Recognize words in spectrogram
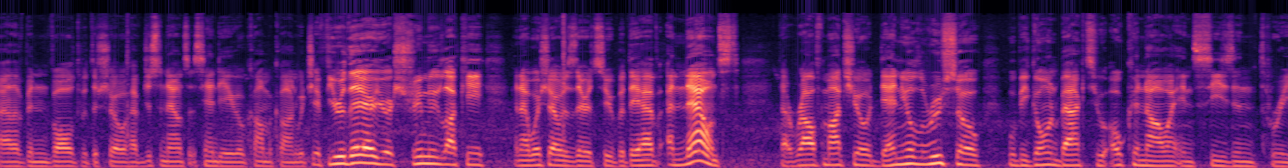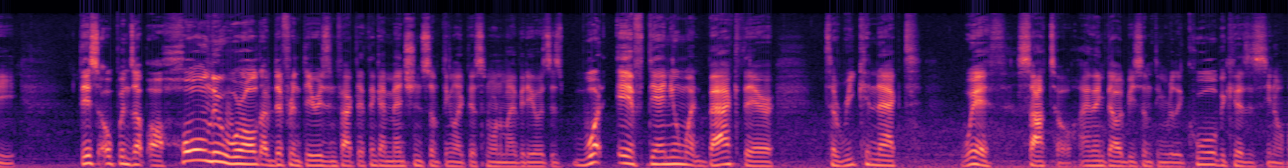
uh, that have been involved with the show, have just announced at San Diego Comic Con. Which, if you're there, you're extremely lucky, and I wish I was there too. But they have announced that Ralph Macchio, Daniel LaRusso will be going back to Okinawa in season three. This opens up a whole new world of different theories. In fact, I think I mentioned something like this in one of my videos is what if Daniel went back there to reconnect with Sato? I think that would be something really cool because it's, you know,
